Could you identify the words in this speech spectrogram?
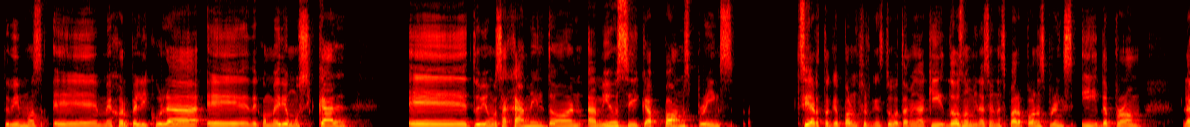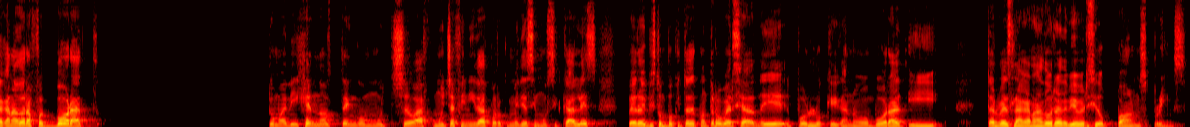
Tuvimos eh, mejor película eh, de comedia musical. tuvimos a Hamilton, a Music, a Palm Springs. Cierto que Palm Springs estuvo también aquí. Dos nominaciones para Palm Springs y The Prom. La ganadora fue Borat. Como dije, no tengo mucho, mucha afinidad por comedias y musicales, pero he visto un poquito de controversia de, por lo que ganó Borat y tal vez la ganadora debió haber sido Palm Springs.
